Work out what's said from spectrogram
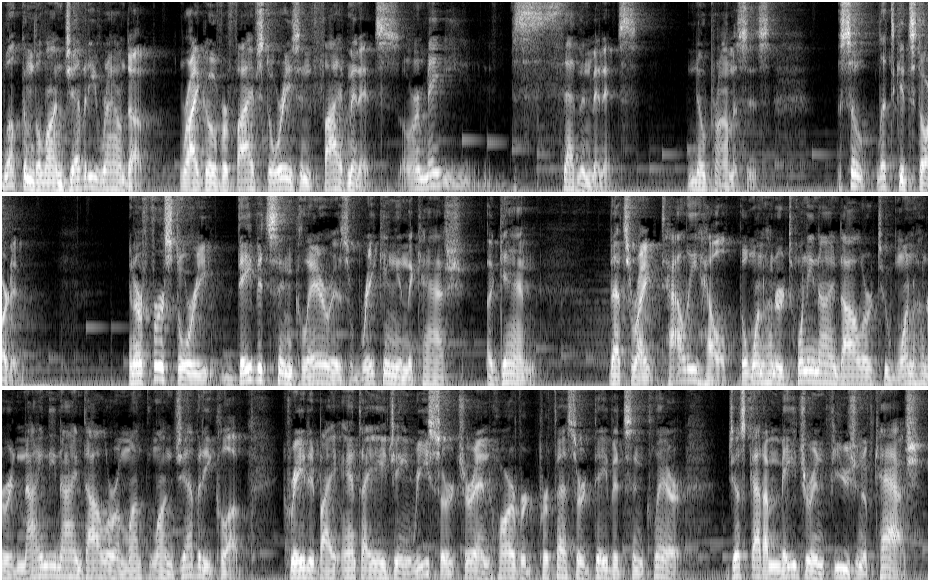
Welcome to Longevity Roundup, where I go over five stories in five minutes, or maybe seven minutes. No promises. So let's get started. In our first story, David Sinclair is raking in the cash again. That's right, Tally Health, the $129 to $199 a month longevity club, created by anti aging researcher and Harvard professor David Sinclair, just got a major infusion of cash.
